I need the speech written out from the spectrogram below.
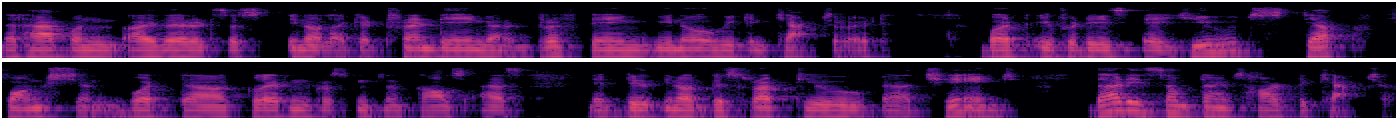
that happen, either it's just, you know, like a trending or a drifting, we know we can capture it. But if it is a huge step function, what uh, Clayton Christensen calls as a you know disruptive uh, change, that is sometimes hard to capture.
